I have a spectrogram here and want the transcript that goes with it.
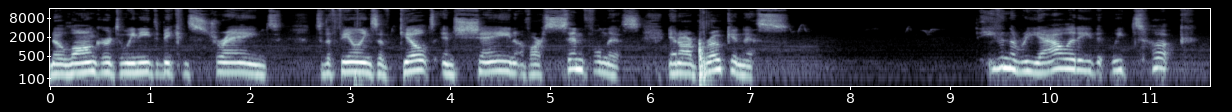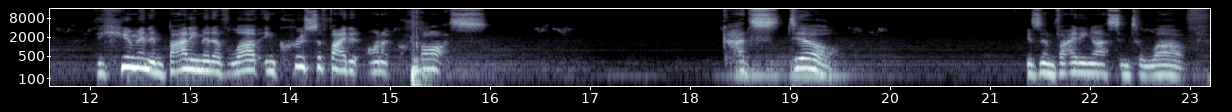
No longer do we need to be constrained to the feelings of guilt and shame of our sinfulness and our brokenness. Even the reality that we took the human embodiment of love and crucified it on a cross. God still is inviting us into love,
